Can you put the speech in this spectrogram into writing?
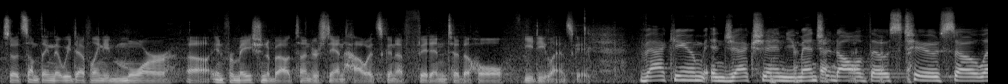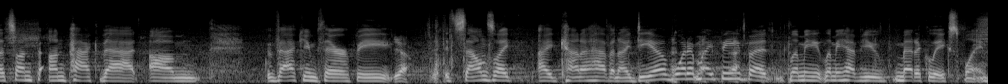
so it's something that we definitely need more uh, information about to understand how it's going to fit into the whole ED landscape. Vacuum injection, you mentioned all of those too. So let's un- unpack that. Um, vacuum therapy. Yeah. It sounds like I kind of have an idea of what it might be, but let me let me have you medically explain.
